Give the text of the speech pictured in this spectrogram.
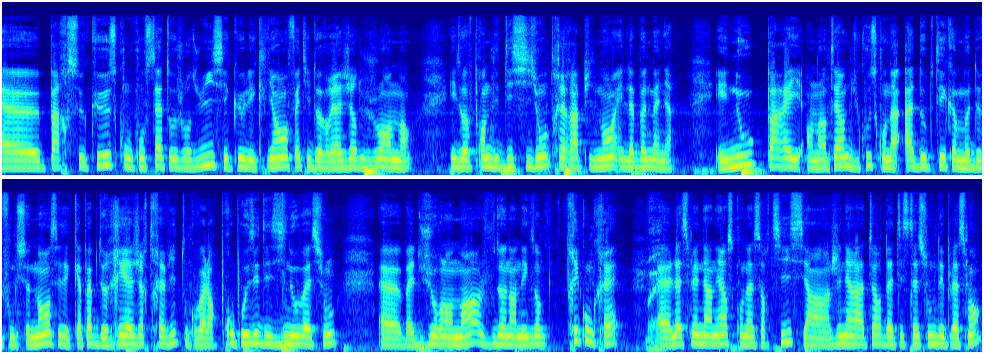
Euh, parce que ce qu'on constate aujourd'hui, c'est que les clients, en fait, ils doivent réagir du jour au lendemain. Ils doivent prendre des décisions très rapidement et de la bonne manière. Et nous, pareil, en interne, du coup, ce qu'on a adopté comme mode de fonctionnement, c'est d'être capable de réagir très vite. Donc, on va leur proposer des innovations euh, bah, du jour au lendemain. Je vous donne un exemple très concret. Ouais. Euh, la semaine dernière, ce qu'on a sorti, c'est un générateur d'attestation de déplacement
